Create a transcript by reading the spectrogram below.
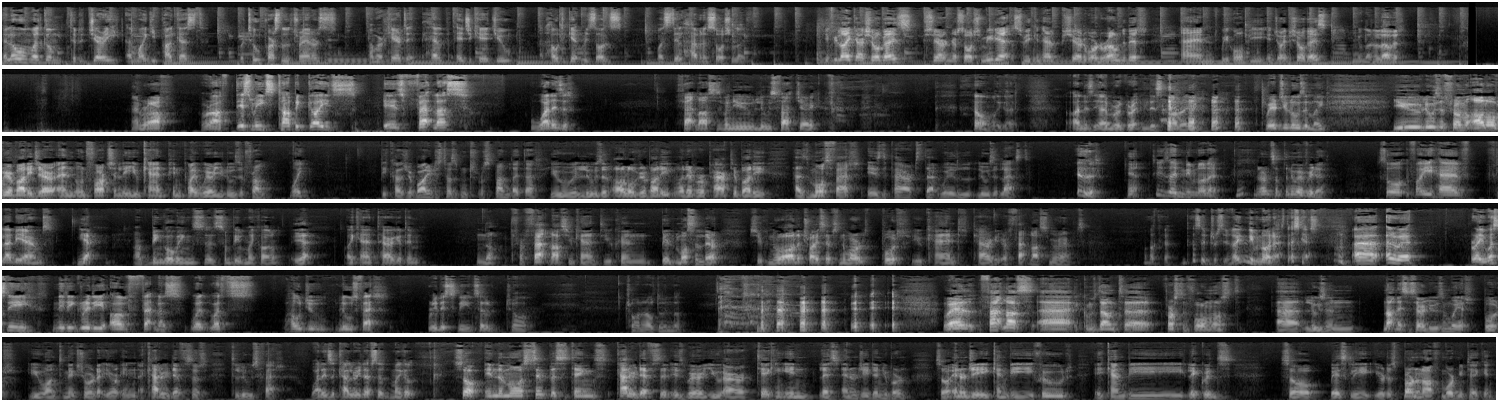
Hello and welcome to the Jerry and Mikey podcast. We're two personal trainers and we're here to help educate you on how to get results while still having a social life. If you like our show, guys, share it on your social media so we can help share the word around a bit. And we hope you enjoy the show, guys. You're gonna love it. And we're off. We're off. This week's topic, guys, is fat loss. What is it? Fat loss is when you lose fat, Jerry. Oh my god. Honestly, I'm regretting this already. Where'd you lose it, Mike? You lose it from all over your body, Jerry, and unfortunately, you can't pinpoint where you lose it from Why? because your body just doesn't respond like that. You will lose it all over your body. Whatever part of your body has the most fat is the part that will lose it last. Is it? Yeah, Jeez, I didn't even know that. you learn something new every day. So if I have flabby arms Yeah, or bingo wings, as some people might call them, yeah. I can't target them. No, for fat loss you can't. You can build muscle there, so you can do all the triceps in the world, but you can't target your fat loss in your arms. Okay, that's interesting. I didn't even know that. That's gas. Uh, anyway, right. What's the nitty gritty of fat loss? What what's how do you lose fat realistically instead of you know, throwing it out the window? Well, fat loss, uh, it comes down to first and foremost uh, losing, not necessarily losing weight, but you want to make sure that you're in a calorie deficit to lose fat. What is a calorie deficit, Michael? So, in the most simplest things, calorie deficit is where you are taking in less energy than you burn. So, energy can be food, it can be liquids. So, basically, you're just burning off more than you take in.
